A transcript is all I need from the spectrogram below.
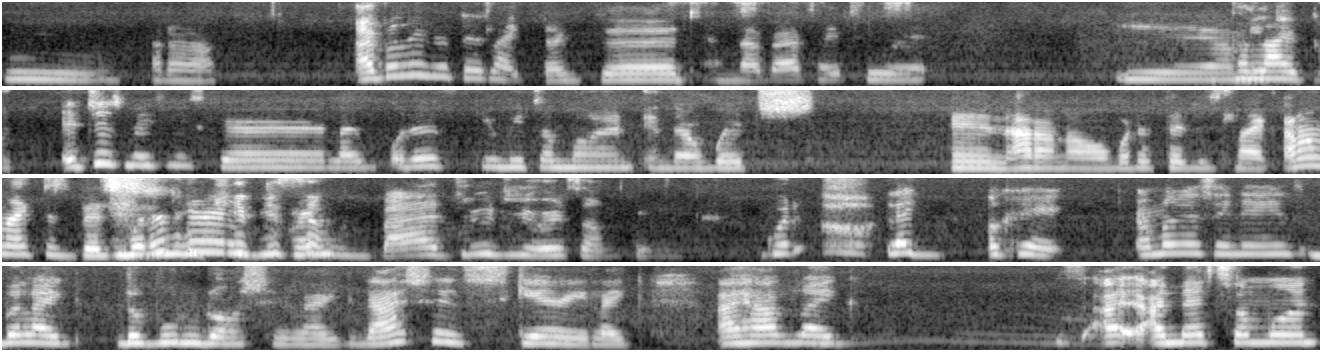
hmm, I don't know. I believe that there's like the good and the bad side to it. Yeah, But like, it just makes me scared. Like, what if you meet someone and they're a witch? And I don't know. What if they're just like, I don't like this bitch. What if they they're give you some bad juju or something? what like okay i'm not gonna say names but like the voodoo doll shit like that shit's scary like i have like I, I met someone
